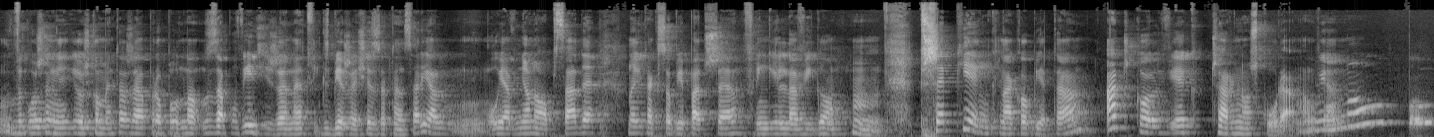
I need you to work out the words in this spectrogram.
wygłoszenie jakiegoś komentarza a propos no, zapowiedzi, że Netflix bierze się za ten serial, ujawniono obsadę, no i tak sobie patrzę, Fringilla Vigo, hmm, przepiękna kobieta, aczkolwiek czarnoskóra. No mówię, no... Bo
